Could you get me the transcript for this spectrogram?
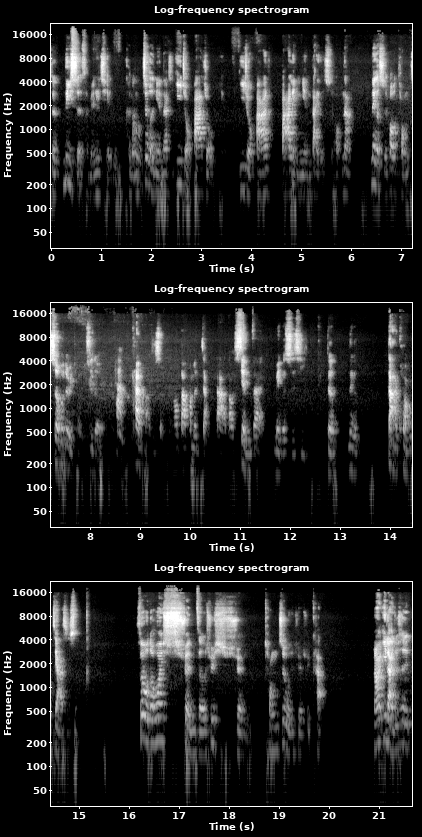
的历史的层面去切入，可能这个年代是一九八九年、一九八八零年代的时候，那那个时候同社会对于同志的看看法是什么？然后到他们长大到现在每个时期的那个大框架是什么？所以我都会选择去选同志文学去看，然后一来就是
